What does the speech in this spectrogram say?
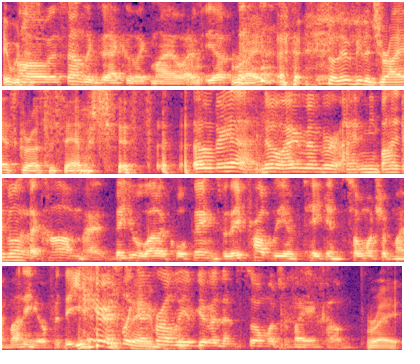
it would. Just, oh, it sounds exactly like my life. Yep. Right. so they would be the driest, grossest sandwiches. oh yeah, no, I remember. I mean, bodybuilding.com. They do a lot of cool things, but they probably have taken so much of my money over the years. like I probably have given them so much of my income. Right.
